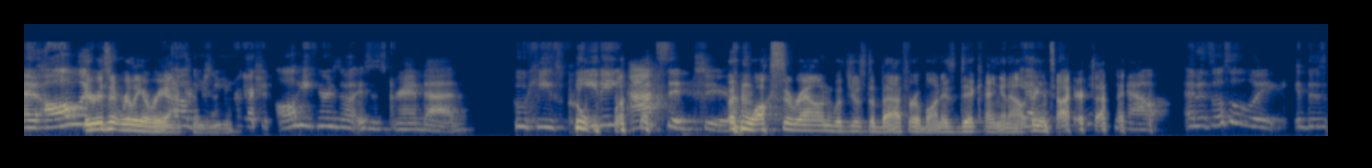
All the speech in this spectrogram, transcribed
And all like there isn't really a reaction. there's no reaction. All he cares about is his granddad who he's feeding acid to and walks around with just a bathrobe on, his dick hanging out Yeah, the entire time. out. And it's also like this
